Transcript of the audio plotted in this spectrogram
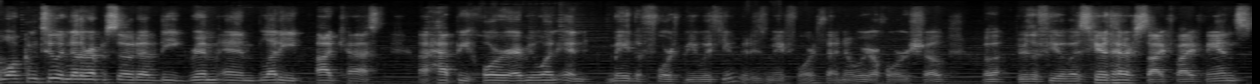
Welcome to another episode of the Grim and Bloody podcast. A happy horror, everyone, and may the 4th be with you. It is May 4th. I know we're a horror show, but there's a few of us here that are sci fi fans.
